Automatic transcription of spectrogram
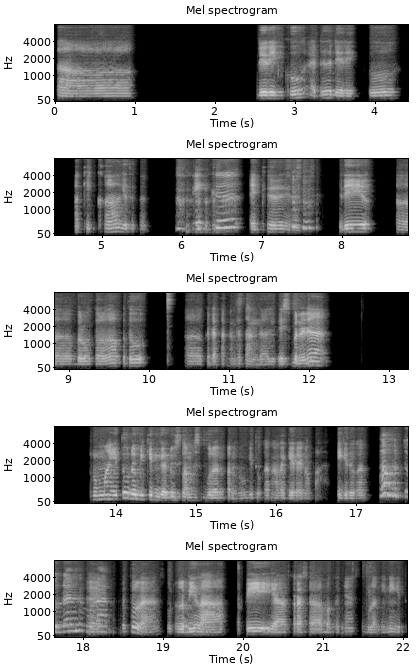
eh diriku ada diriku Akika gitu kan Eke, Eke ya. jadi eh, beberapa waktu lalu aku tuh eh, kedatangan tetangga gitu ya. sebenarnya rumah itu udah bikin gaduh selama sebulan penuh gitu karena lagi renovasi gitu kan oh betulan Ya, sebulan. betul lah, sudah lebih lah. Tapi ya kerasa bangetnya sebulan ini gitu.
